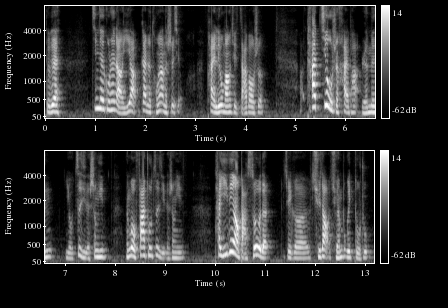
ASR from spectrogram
对不对？今天共产党一样干着同样的事情，派流氓去砸报社。啊他就是害怕人们有自己的声音，能够发出自己的声音，他一定要把所有的这个渠道全部给堵住。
